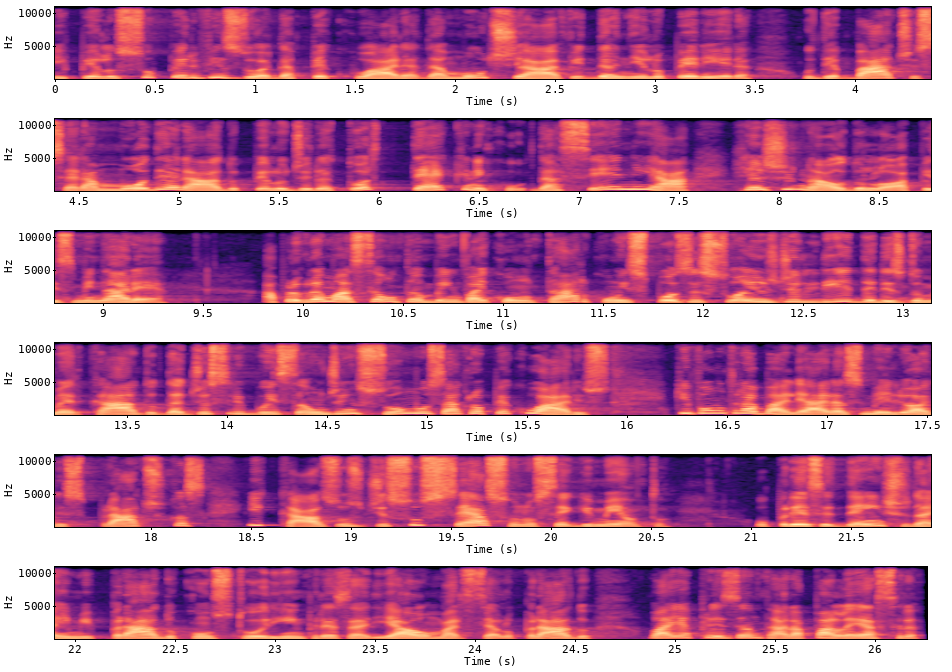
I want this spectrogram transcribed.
e pelo supervisor da pecuária da Multiave, Danilo Pereira. O debate será moderado pelo diretor técnico da CNA, Reginaldo Lopes Minaré. A programação também vai contar com exposições de líderes do mercado da distribuição de insumos agropecuários, que vão trabalhar as melhores práticas e casos de sucesso no segmento. O presidente da M Prado Consultoria Empresarial, Marcelo Prado, vai apresentar a palestra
